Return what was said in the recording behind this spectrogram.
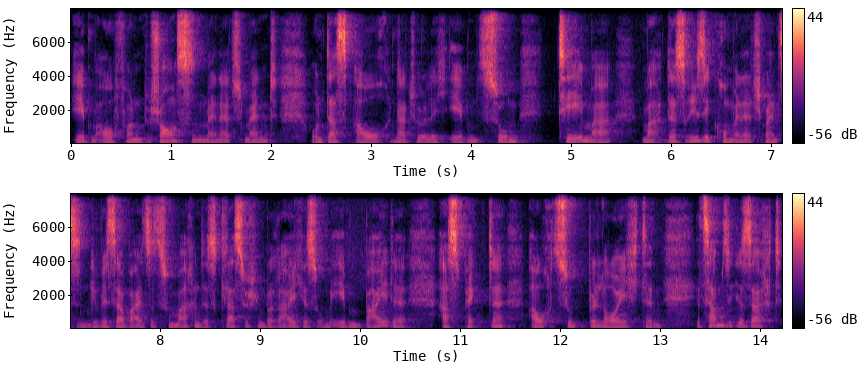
eben auch von Chancenmanagement und das auch natürlich eben zum Thema des Risikomanagements in gewisser Weise zu machen, des klassischen Bereiches, um eben beide Aspekte auch zu beleuchten. Jetzt haben Sie gesagt,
